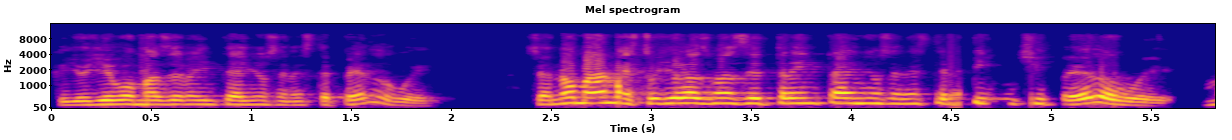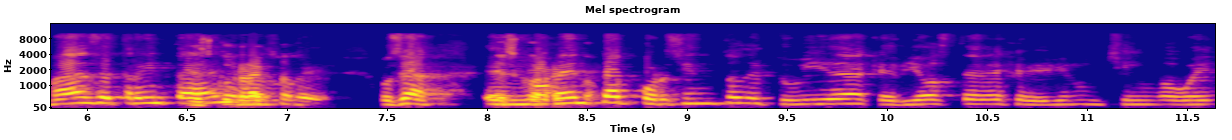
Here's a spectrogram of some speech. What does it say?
que yo llevo más de 20 años en este pedo, güey. O sea, no mames, tú llevas más de 30 años en este pinche pedo, güey. Más de 30 Es años, güey. O sea, el Es correcto. 90% de tu vida que Dios te deje vivir un chingo, güey.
